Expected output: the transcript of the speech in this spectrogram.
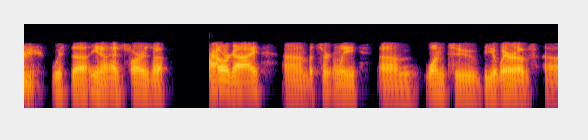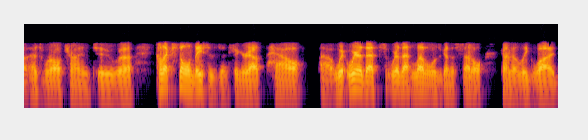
with uh, you know as far as a power guy, um, but certainly um, one to be aware of uh, as we're all trying to uh, collect stolen bases and figure out how uh, where, where that's where that level is going to settle kind of league wide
